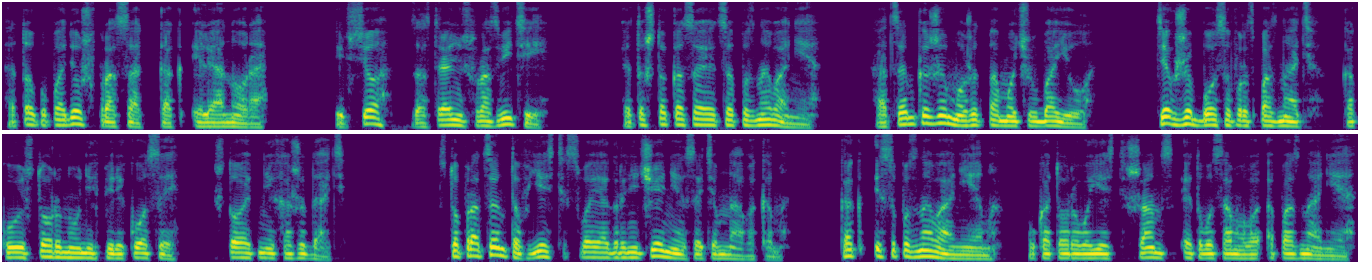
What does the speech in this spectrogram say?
А то попадешь в просак, как Элеонора. И все, застрянешь в развитии. Это что касается познавания. Оценка же может помочь в бою. Тех же боссов распознать, какую сторону у них перекосы, что от них ожидать. Сто процентов есть свои ограничения с этим навыком, как и с опознаванием, у которого есть шанс этого самого опознания,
